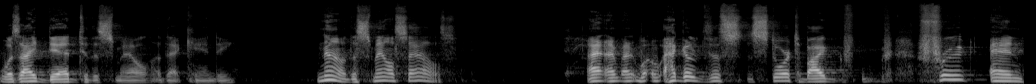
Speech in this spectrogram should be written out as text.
was I dead to the smell of that candy? No, the smell sells. I, I, I, go to the store to buy fruit and,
